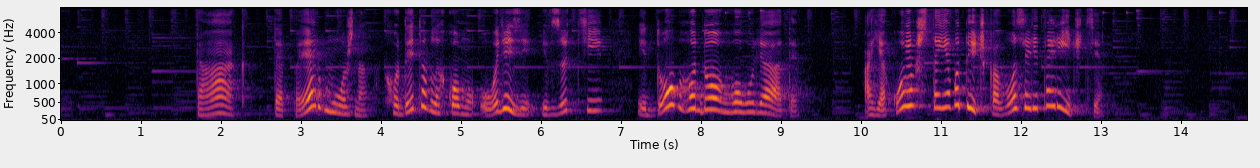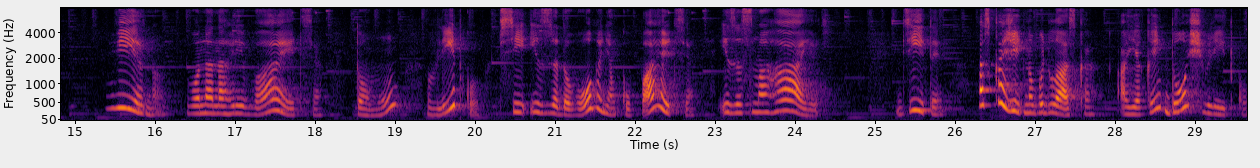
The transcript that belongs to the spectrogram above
Так, тепер можна ходити в легкому одязі і взутті, і довго-довго гуляти. А якою ж стає водичка в озері та річці? Вірно, вона нагрівається, тому влітку всі із задоволенням купаються і засмагають. Діти, а скажіть ну, будь ласка, а який дощ влітку?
